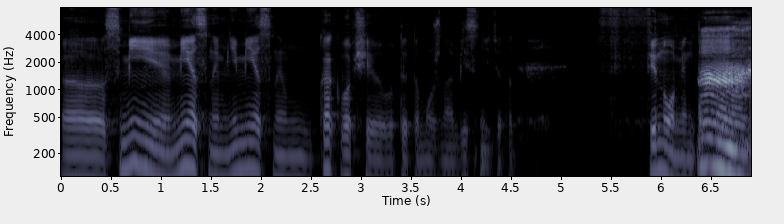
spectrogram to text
э, СМИ, местным, не местным. Как вообще вот это можно объяснить? Этот феномен. А...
